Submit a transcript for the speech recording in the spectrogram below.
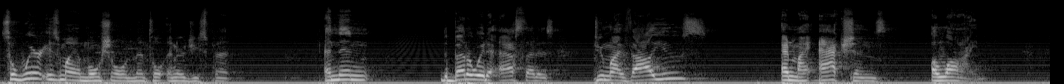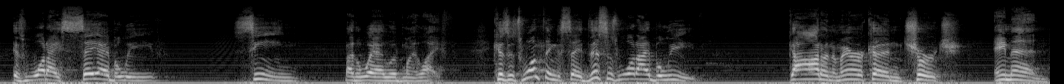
So, where is my emotional and mental energy spent? And then the better way to ask that is do my values and my actions align? Is what I say I believe seen by the way I live my life. Because it's one thing to say, this is what I believe God and America and church, amen.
